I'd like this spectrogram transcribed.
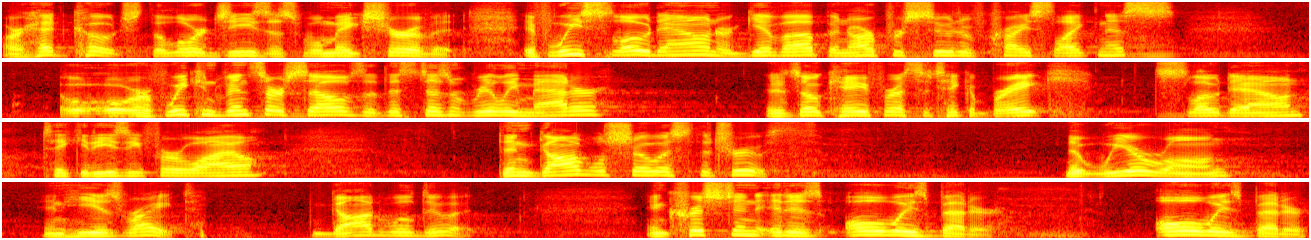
Our head coach, the Lord Jesus, will make sure of it. If we slow down or give up in our pursuit of Christ likeness, or if we convince ourselves that this doesn't really matter, that it's okay for us to take a break, slow down, take it easy for a while, then God will show us the truth that we are wrong and He is right. God will do it. And, Christian, it is always better always better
